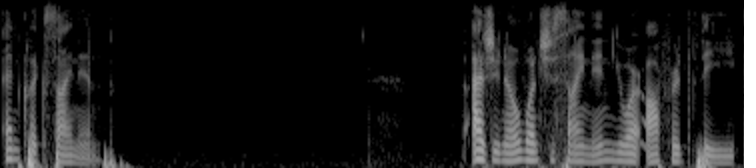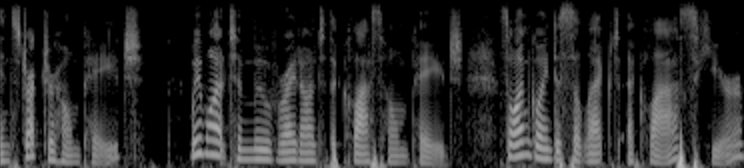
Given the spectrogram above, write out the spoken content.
and click Sign In. As you know, once you sign in, you are offered the instructor homepage. We want to move right onto the class homepage. So I'm going to select a class here,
